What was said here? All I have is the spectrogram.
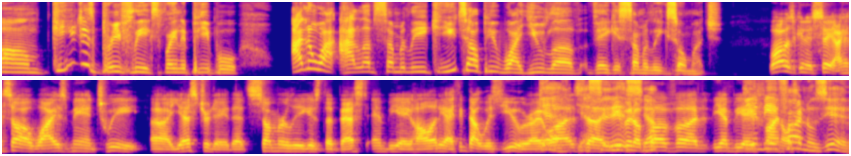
Um can you just briefly explain to people I know why I love Summer League. Can you tell people why you love Vegas Summer League so much? Well, I was going to say, I saw a wise man tweet uh, yesterday that Summer League is the best NBA holiday. I think that was you, right, Yeah, yes, uh, even is, yep. above uh, the NBA, the NBA finals. finals. yeah.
